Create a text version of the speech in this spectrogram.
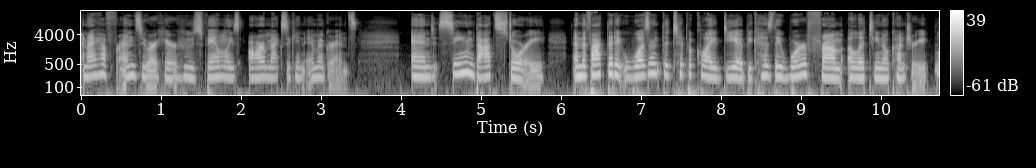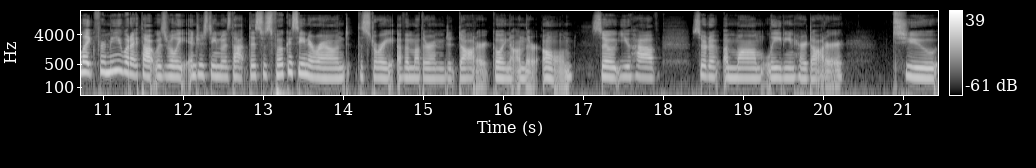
And I have friends who are here whose families are Mexican immigrants. And seeing that story and the fact that it wasn't the typical idea because they were from a Latino country. Like for me, what I thought was really interesting was that this was focusing around the story of a mother and a daughter going on their own. So you have sort of a mom leading her daughter to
